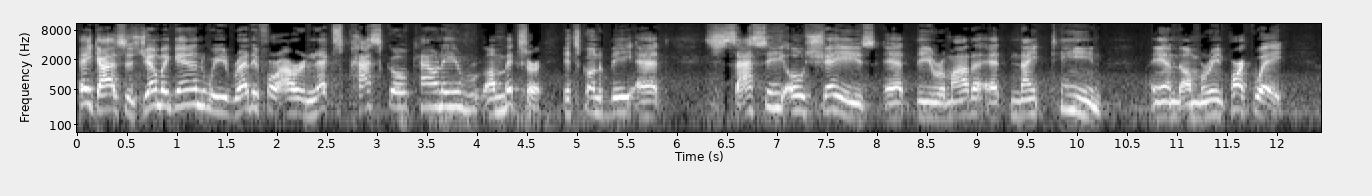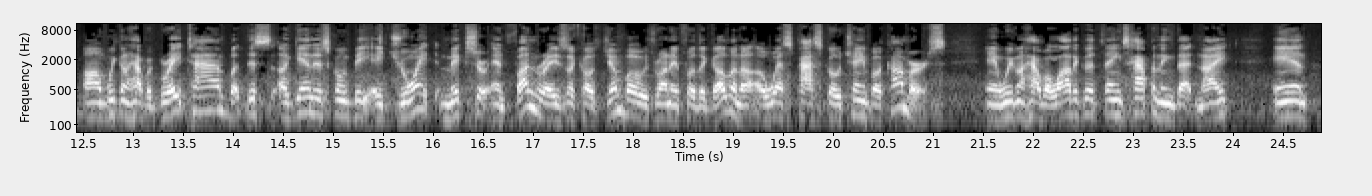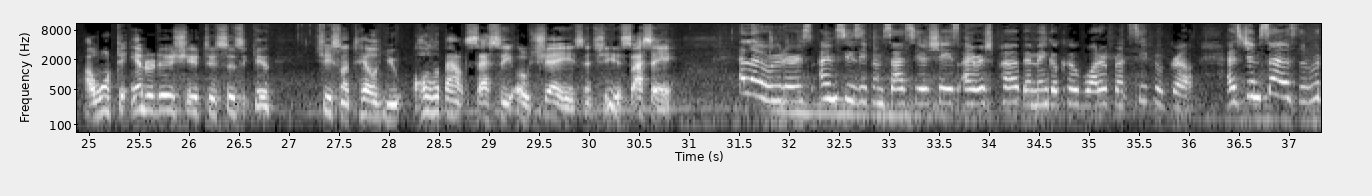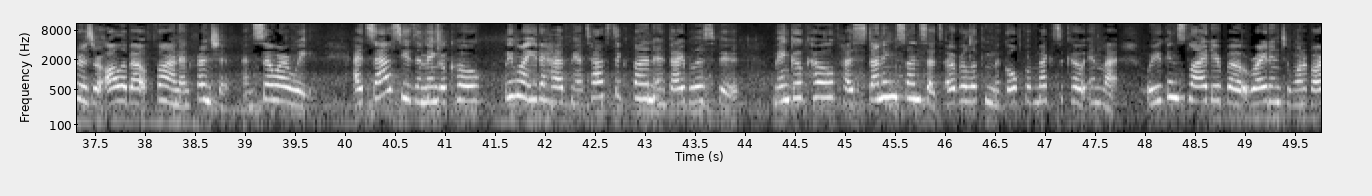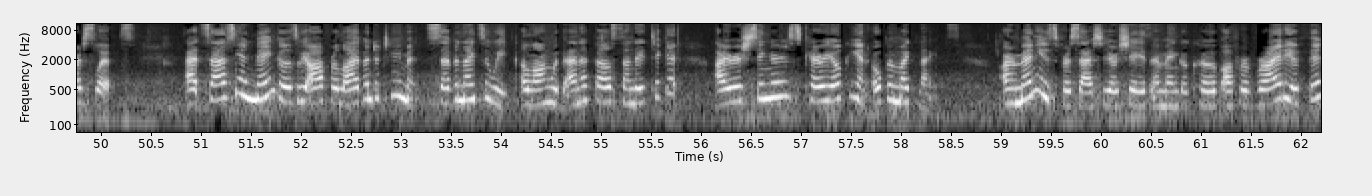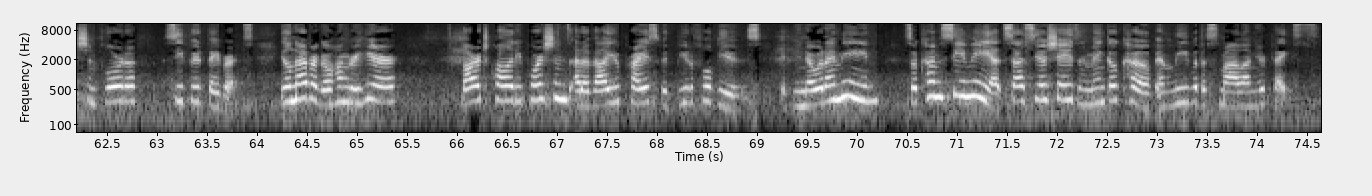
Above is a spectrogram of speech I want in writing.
Hey guys, it's Jim again. We're ready for our next Pasco County uh, mixer. It's going to be at Sassy O'Shea's at the Ramada at 19 and uh, Marine Parkway. Um, we're going to have a great time, but this again is going to be a joint mixer and fundraiser because Jimbo is running for the governor of West Pasco Chamber of Commerce. And we're going to have a lot of good things happening that night. And I want to introduce you to Susie Q. She's going to tell you all about Sassy O'Shea's, and she is sassy. Hello, Rooters. I'm Susie from Sassy O'Shea's Irish Pub and Mango Cove Waterfront Seafood Grill. As Jim says, the Rooters are all about fun and friendship, and so are we. At Sassy's and Mango Cove, we want you to have fantastic fun and fabulous food. Mango Cove has stunning sunsets overlooking the Gulf of Mexico inlet, where you can slide your boat right into one of our slips. At Sassy and Mangoes, we offer live entertainment seven nights a week, along with NFL Sunday Ticket, Irish singers, karaoke, and open mic nights. Our menus for Sassy O'Shea's and Mango Cove offer a variety of fish and Florida seafood favorites. You'll never go hungry here. Large quality portions at a value price with beautiful views, if you know what I mean. So come see me at Sassy O'Shea's and Mango Cove and leave with a smile on your face.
